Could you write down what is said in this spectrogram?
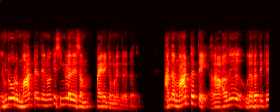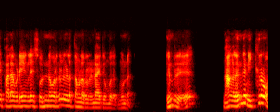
இன்று ஒரு மாற்றத்தை நோக்கி சிங்கள தேசம் பயணிக்க முனைந்திருக்கிறது. அந்த மாற்றத்தை அதாவது உலகத்துக்கே பல விடயங்களை சொன்னவர்கள் ஈழத்தமிழர்கள் இரண்டாயிரத்தி ஒன்பதுக்கு முன்னர். இன்று நாங்கள் எங்க நிக்கிறோம்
